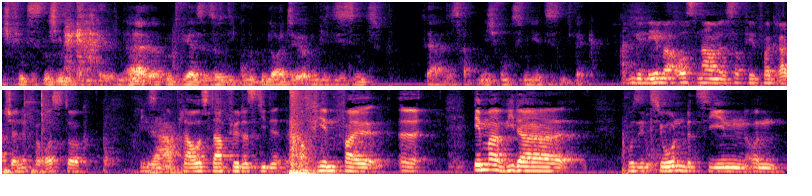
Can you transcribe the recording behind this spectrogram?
ich finde es nicht mehr geil. Ne? Irgendwie, also so die guten Leute irgendwie, die sind, ja, das hat nicht funktioniert, die sind weg. Angenehme Ausnahme ist auf jeden Fall gerade Jennifer Rostock. Riesen Ja. Applaus dafür, dass die auf jeden Fall äh, immer wieder Positionen beziehen und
